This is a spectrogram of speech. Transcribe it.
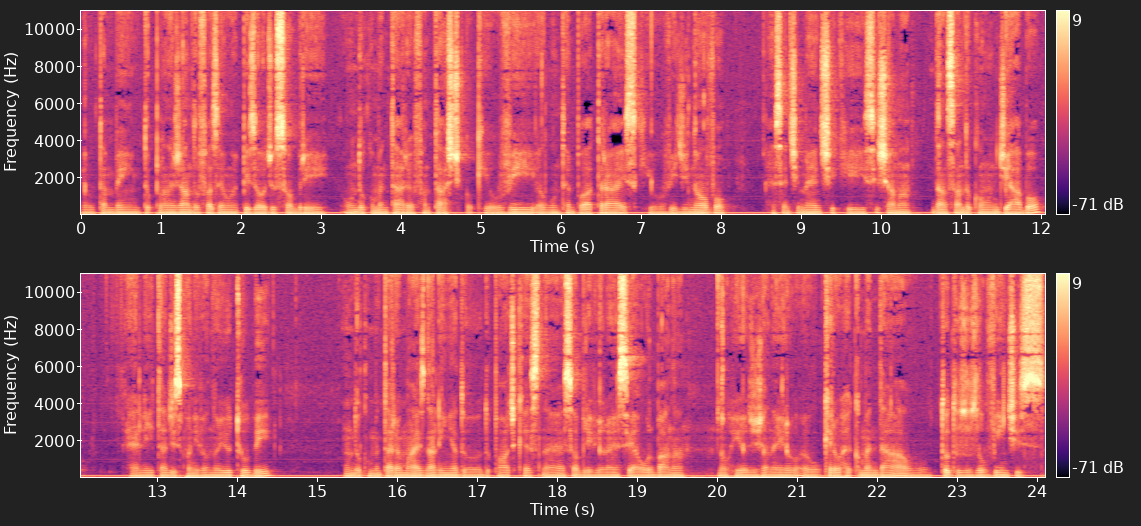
Eu também estou planejando fazer um episódio sobre um documentário fantástico que eu vi algum tempo atrás, que eu vi de novo recentemente, que se chama Dançando com o Diabo. Ele está disponível no YouTube. Um documentário mais na linha do, do podcast, né? Sobre violência urbana no Rio de Janeiro. Eu quero recomendar a todos os ouvintes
